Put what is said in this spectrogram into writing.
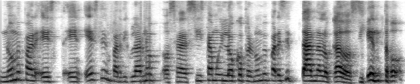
no me parece, este, este, en particular, no, o sea, sí está muy loco, pero no me parece tan alocado. Siento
